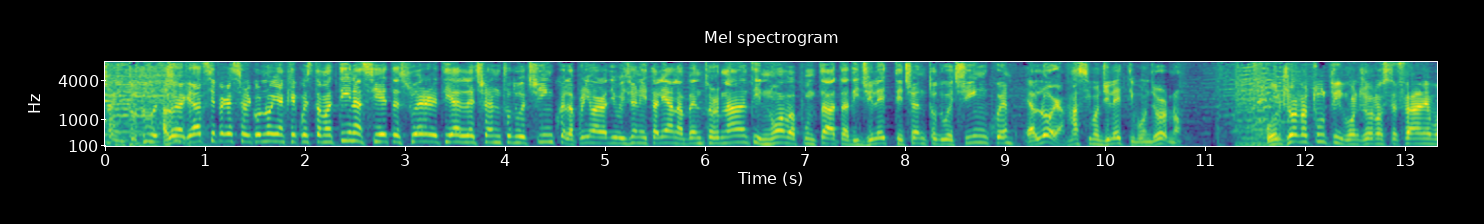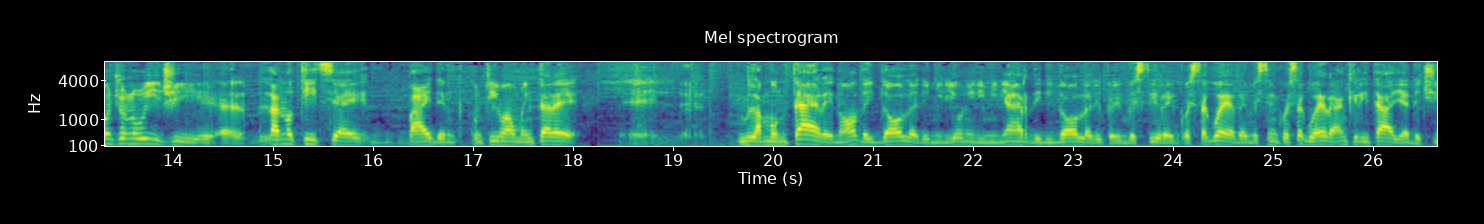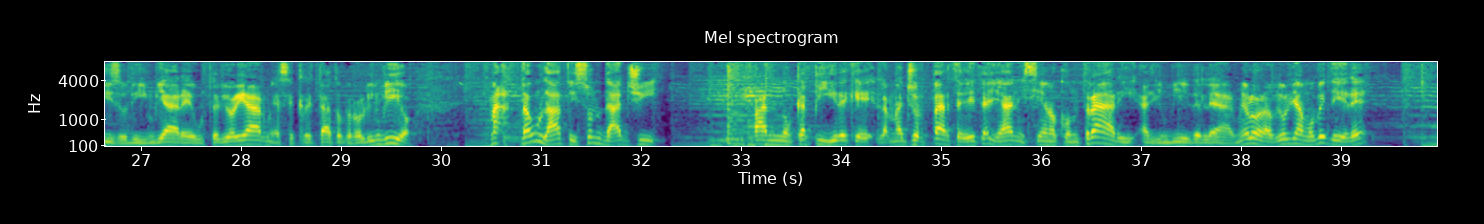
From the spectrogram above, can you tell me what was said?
102. Allora, grazie per essere con noi anche questa mattina. Siete su RTL 1025, la prima radiovisione italiana. Bentornati. Nuova puntata di Giletti 1025. E allora, Massimo Giletti, buongiorno. Buongiorno a tutti, buongiorno Stefania, buongiorno Luigi. Eh, la notizia è che Biden continua a aumentare eh, l'ammontare no, dei dollari, dei milioni di miliardi di dollari per investire in questa guerra. Investire in questa guerra anche l'Italia ha deciso di inviare ulteriori armi, ha secretato però l'invio, ma da un lato i sondaggi fanno capire che la maggior parte degli italiani siano contrari agli invii delle armi. Allora vogliamo vedere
